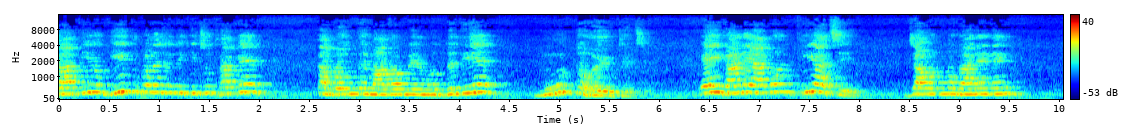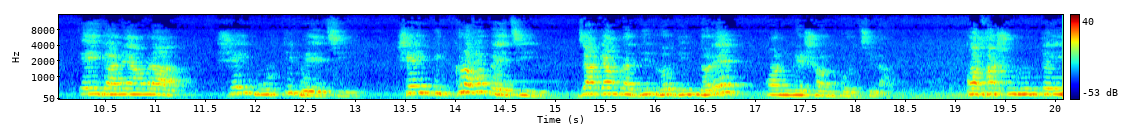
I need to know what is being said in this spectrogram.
জাতীয় গীত বলে যদি কিছু থাকে, তা বন্দে মাতরমের মধ্যে দিয়ে মূর্ত হয়ে উঠেছে। এই গানে এমন কি আছে যা অন্য গানে নেই? এই গানে আমরা সেই মূর্তি পেয়েছি, সেই বিগ্রহ পেয়েছি, যাকে আমরা দীর্ঘদিন ধরে অন্বেষণ করছিলাম। কথা শুরুতেই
